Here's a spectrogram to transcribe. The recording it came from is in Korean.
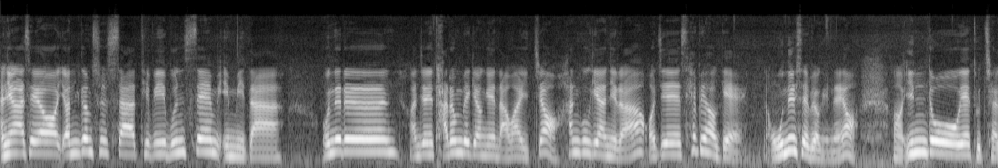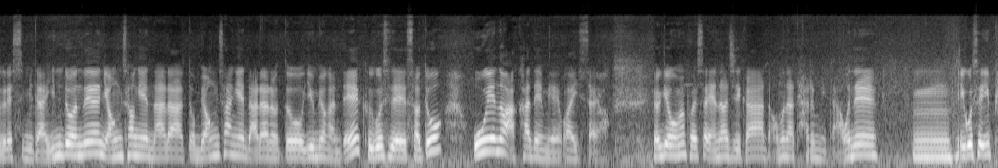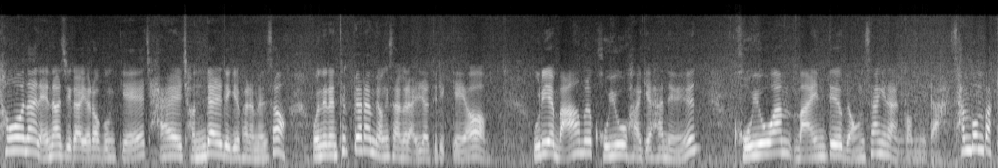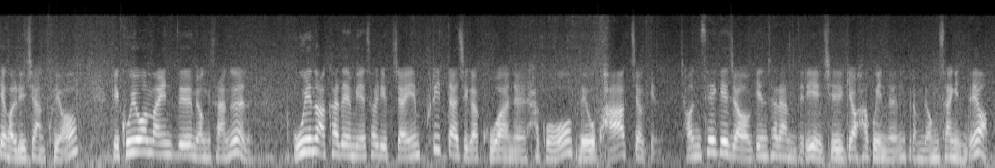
안녕하세요. 연금술사 TV 문쌤입니다. 오늘은 완전히 다른 배경에 나와 있죠. 한국이 아니라 어제 새벽에 오늘 새벽이네요. 어, 인도에 도착을 했습니다. 인도는 영성의 나라 또 명상의 나라로도 유명한데 그곳에서도 오에노 아카데미에 와 있어요. 여기 오면 벌써 에너지가 너무나 다릅니다. 오늘 음, 이곳에 이 평온한 에너지가 여러분께 잘 전달되길 바라면서 오늘은 특별한 명상을 알려드릴게요. 우리의 마음을 고요하게 하는 고요한 마인드 명상이라는 겁니다. 3분밖에 걸리지 않고요. 이 고요한 마인드 명상은 오에노 아카데미의 설립자인 프리따지가 고안을 하고 매우 과학적인 전 세계적인 사람들이 즐겨 하고 있는 그런 명상인데요.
